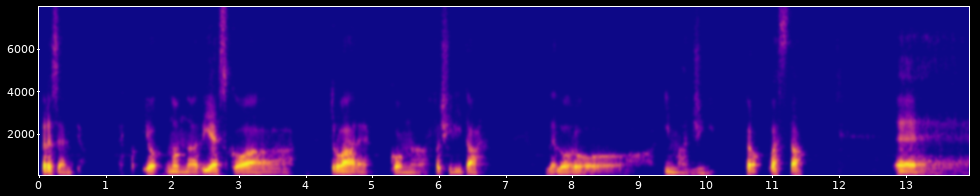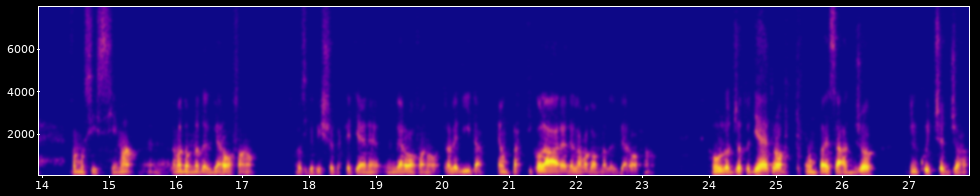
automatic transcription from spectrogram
per esempio. Ecco, io non riesco a trovare con facilità le loro immagini, però questa è famosissima, eh, la Madonna del Garofano, lo si capisce perché tiene un garofano tra le dita, è un particolare della Madonna del Garofano, con un loggiato dietro e un paesaggio in cui c'è già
